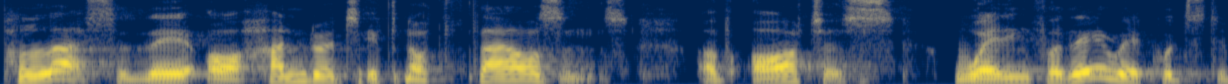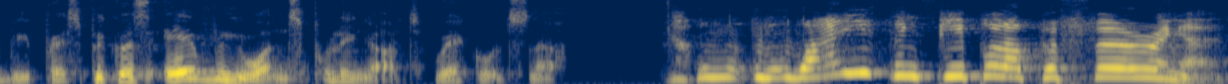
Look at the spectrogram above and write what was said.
Plus, there are hundreds, if not thousands, of artists waiting for their records to be pressed because everyone's pulling out records now. Why do you think people are preferring it?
